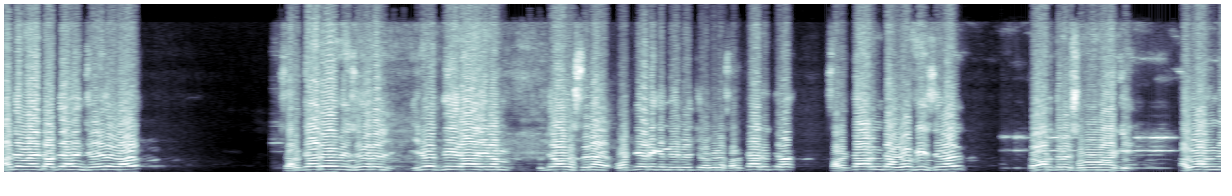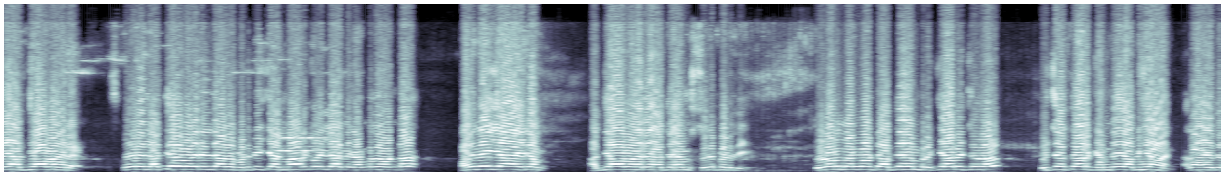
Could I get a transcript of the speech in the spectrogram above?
ആദ്യമായിട്ട് അദ്ദേഹം ചെയ്തത് സർക്കാർ ഓഫീസുകളിൽ ഇരുപത്തിരായിരം ഉദ്യോഗസ്ഥരെ ഒറ്റയടിക്ക് നിയമിച്ചു. അങ്ങനെ സർക്കാർ സർക്കാരിന്റെ ഓഫീസുകൾ പ്രവർത്തനക്ഷമമാക്കി അതുപോലെ തന്നെ അധ്യാപകരെ. സ്കൂളിൽ അധ്യാപകരില്ലാതെ പഠിപ്പിക്കാൻ മാർഗമില്ല എന്ന് കണ്ടതുകൊണ്ട് പതിനയ്യായിരം അധ്യാപകരെ അദ്ദേഹം സ്ഥിരപ്പെടുത്തി. തുടർന്ന് അങ്ങോട്ട് അദ്ദേഹം പ്രഖ്യാപിച്ചത് ഉച്ചത്താർ കണ്ടേ അഭിയാൻ അതായത്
